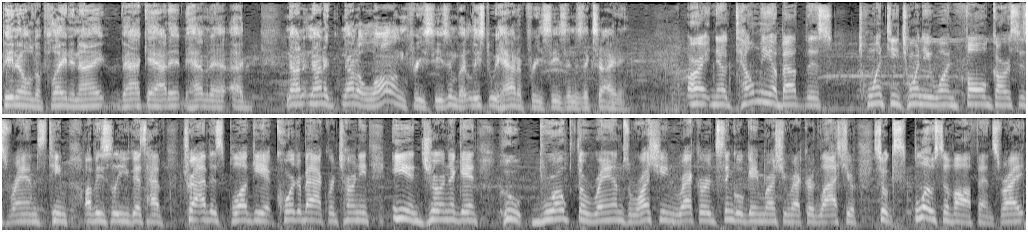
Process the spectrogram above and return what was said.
being able to play tonight, back at it, having a, a not, not, a, not a long preseason, but at least we had a preseason is exciting. All right, now tell me about this 2021 Fall Garces Rams team. Obviously, you guys have Travis Pluggy at quarterback returning, Ian Jernigan, who broke the Rams rushing record, single game rushing record last year. So explosive offense, right?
